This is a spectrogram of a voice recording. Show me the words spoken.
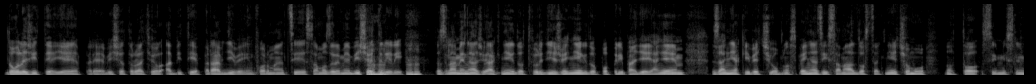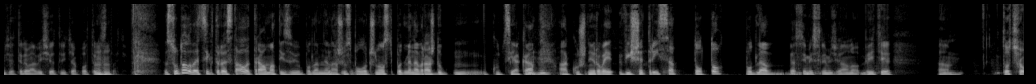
dôležité je pre vyšetrovateľ, aby tie pravdivé informácie samozrejme vyšetrili. Uh-huh, uh-huh. To znamená, že ak niekto tvrdí, že niekto po prípade, ja neviem, za nejaký väčší obnos peňazí sa mal dostať niečomu, no to si myslím, že treba vyšetriť a potrestať. Uh-huh. Sú to veci, ktoré stále traumatizujú podľa mňa Určite. našu spoločnosť. Poďme na vraždu mm, Kuciaka uh-huh. a Kušnírovej. Vyšetrí sa toto podľa... Ja si myslím, že áno. Viete, um, to, čo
